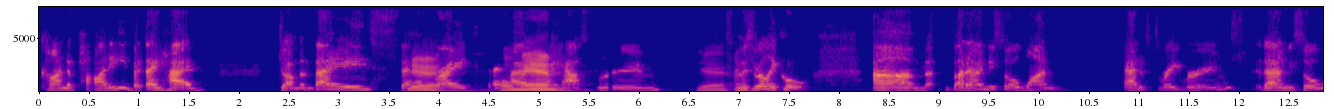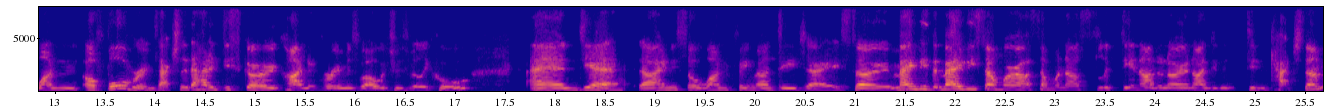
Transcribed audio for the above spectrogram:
kind of party but they had drum and bass they Yeah. had breaks they Oh, had man. a house room. Yeah. it was really cool. Um but i only saw one out of three rooms. They only saw one or four rooms actually. They had a disco kind of room as well which was really cool. And yeah i only saw one female dj so maybe the maybe somewhere else someone else slipped in i don't know and i didn't didn't catch them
